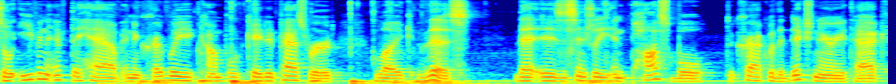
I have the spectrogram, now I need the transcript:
So even if they have an incredibly complicated password like this, that is essentially impossible to crack with a dictionary attack,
